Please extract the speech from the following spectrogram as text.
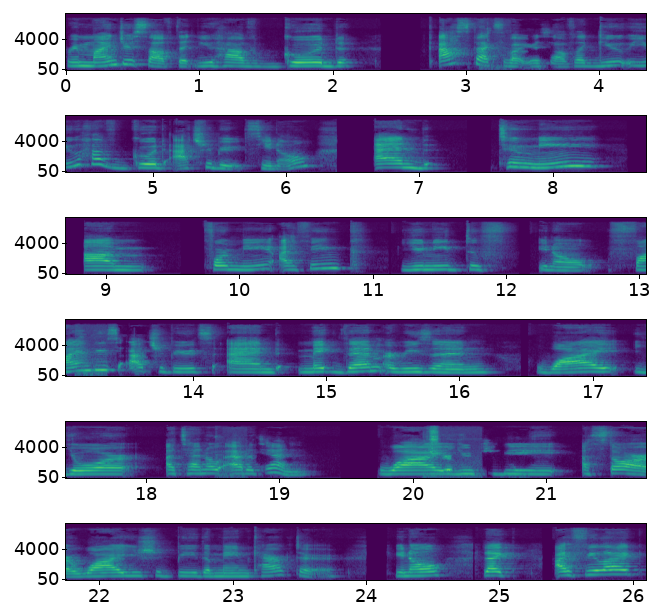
remind yourself that you have good aspects about yourself. Like you you have good attributes, you know? And to me, um for me, I think you need to, f- you know, find these attributes and make them a reason why you're a 10 out of 10. Why Sure. you should be a star, why you should be the main character. You know, like I feel like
